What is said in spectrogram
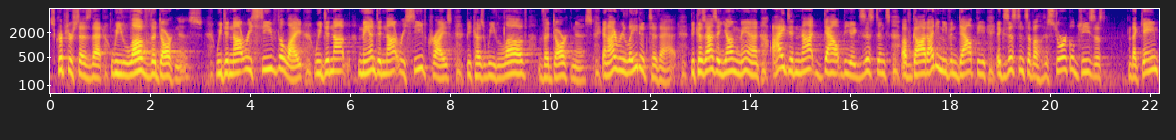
Scripture says that we love the darkness. We did not receive the light. We did not, man did not receive Christ because we love the darkness. And I related to that because as a young man, I did not doubt the existence of God. I didn't even doubt the existence of a historical Jesus that came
